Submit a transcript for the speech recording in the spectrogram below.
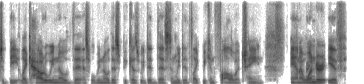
to be. Like, how do we know this? Well, we know this because we did this and we did like we can follow a chain. And I right. wonder if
